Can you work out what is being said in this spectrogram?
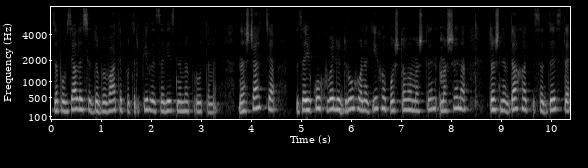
заповзялися добивати потерпіли залізними прутами. На щастя, за яку хвилю другу над'їхав поштова машина, Тож невдаха садисти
